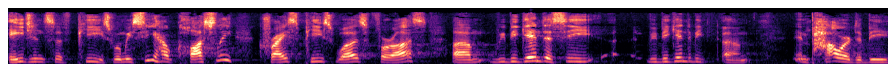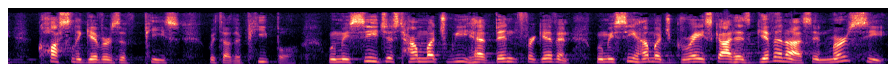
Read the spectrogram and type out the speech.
agents of peace. When we see how costly Christ's peace was for us, um, we begin to see, we begin to be um, empowered to be costly givers of peace with other people. When we see just how much we have been forgiven, when we see how much grace God has given us in mercy,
